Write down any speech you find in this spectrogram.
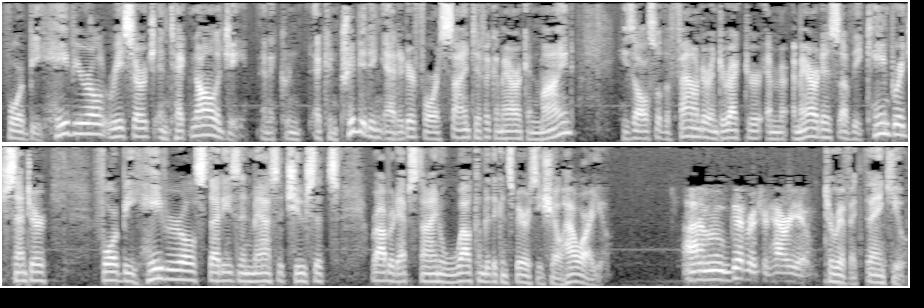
for Behavioral Research and Technology and a, con- a contributing editor for Scientific American Mind. He's also the founder and director emeritus of the Cambridge Center for Behavioral Studies in Massachusetts. Robert Epstein, welcome to the Conspiracy Show. How are you? I'm good, Richard. How are you? Terrific. Thank you.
